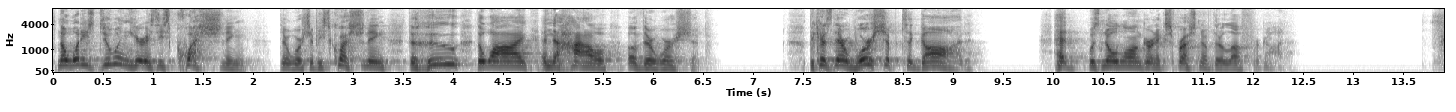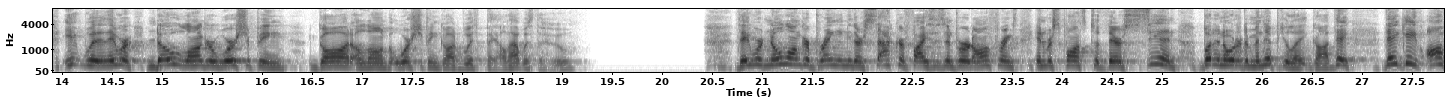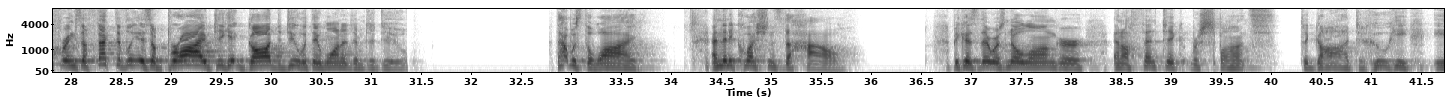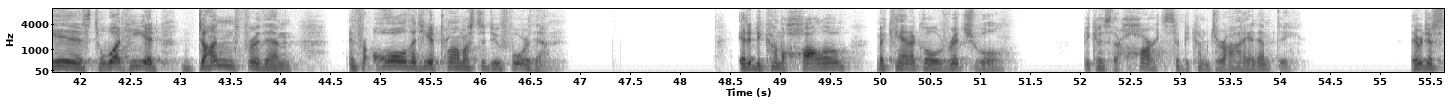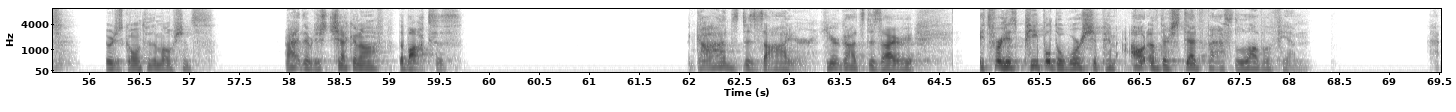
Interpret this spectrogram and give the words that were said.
No, what he's doing here is he's questioning their worship. He's questioning the who, the why, and the how of their worship. Because their worship to God had, was no longer an expression of their love for God. It, they were no longer worshiping God alone, but worshiping God with Baal. That was the who. They were no longer bringing their sacrifices and burnt offerings in response to their sin, but in order to manipulate God. They, they gave offerings effectively as a bribe to get God to do what they wanted him to do. That was the why. And then he questions the how, because there was no longer an authentic response to God, to who he is, to what he had done for them, and for all that he had promised to do for them. It had become a hollow, mechanical ritual because their hearts had become dry and empty. They were just, they were just going through the motions. Right? They were just checking off the boxes. God's desire, hear God's desire here. It's for his people to worship him out of their steadfast love of him,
